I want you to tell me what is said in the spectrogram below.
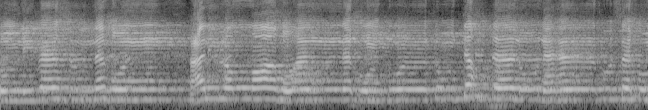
لباس لهن. علم الله أنكم كنتم تختالون أنفسكم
